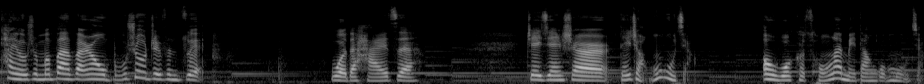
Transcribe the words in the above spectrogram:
看有什么办法让我不受这份罪。”我的孩子，这件事儿得找木匠。哦，我可从来没当过木匠。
